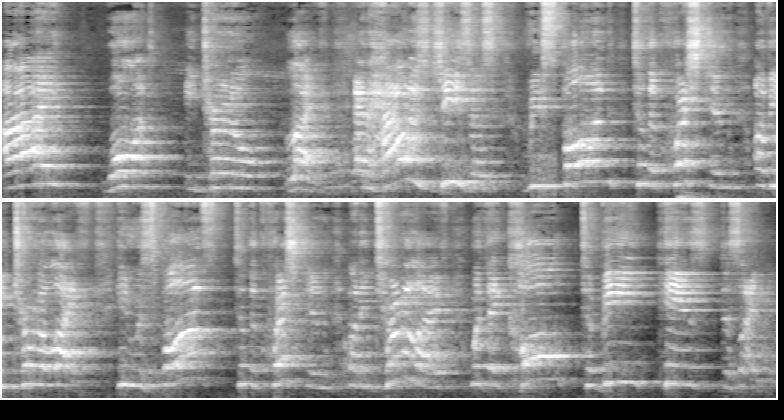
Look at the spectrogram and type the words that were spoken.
I want eternal life. And how does Jesus respond to the question of eternal life? He responds to the question about eternal life with a call to be his disciple.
